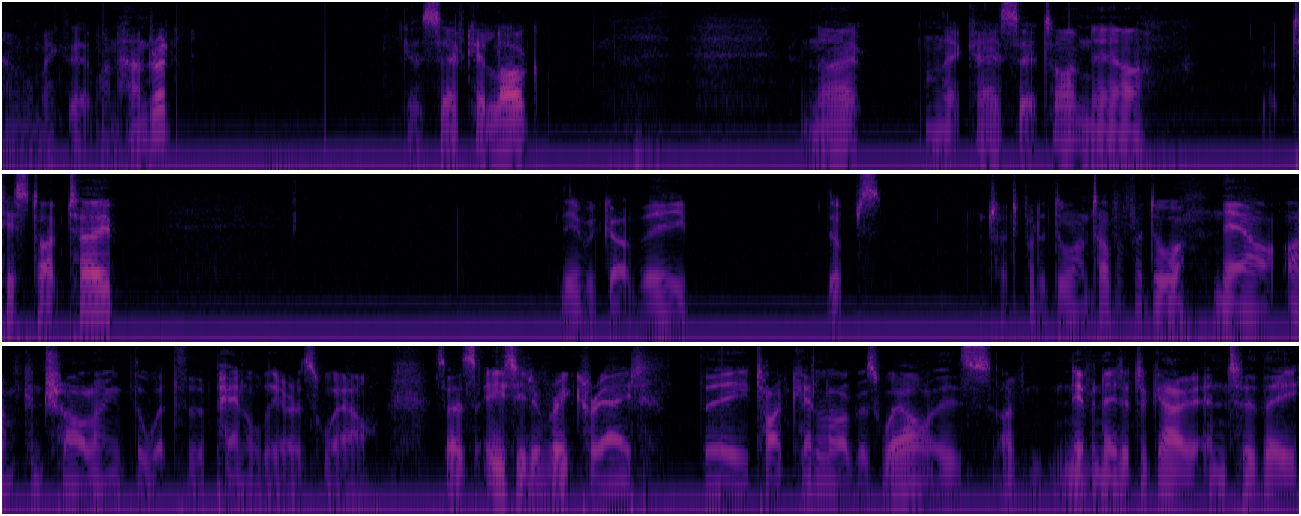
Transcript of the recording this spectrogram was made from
And we'll make that 100. Go save catalog. No, in that case, that time now, test type 2. There we've got the, oops, tried to put a door on top of a door. Now I'm controlling the width of the panel there as well. So it's easy to recreate the type catalog as well. Is I've never needed to go into the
